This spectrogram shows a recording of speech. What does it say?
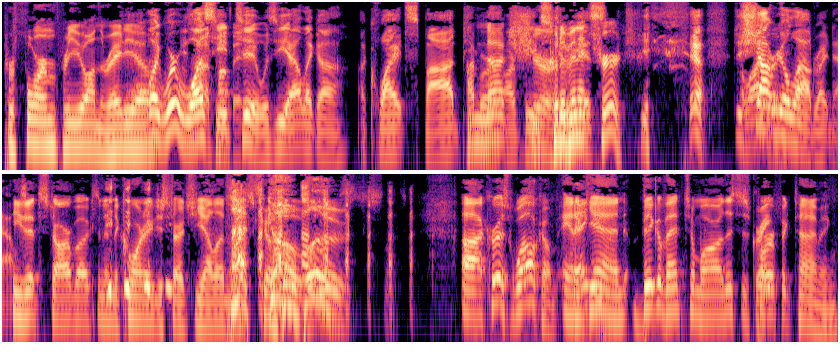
perform for you on the radio. like, where He's was he, too? Was he at, like, a, a quiet spot? I'm not are being sure. Could have been at church. yeah, just A shout library. real loud right now. He's at Starbucks, and in the corner, he just starts yelling, Let's "Let's go, go Blues!" Uh, Chris, welcome. And Thank you. again, big event tomorrow. This is Great. perfect timing.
